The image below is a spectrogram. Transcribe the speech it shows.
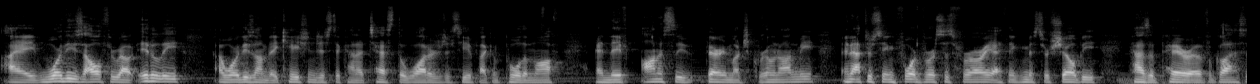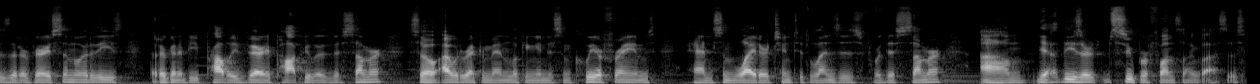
I wore these all throughout Italy. I wore these on vacation just to kind of test the waters to see if I can pull them off. And they've honestly very much grown on me. And after seeing Ford versus Ferrari, I think Mr. Shelby has a pair of glasses that are very similar to these that are gonna be probably very popular this summer. So I would recommend looking into some clear frames and some lighter tinted lenses for this summer. Um, yeah, these are super fun sunglasses.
